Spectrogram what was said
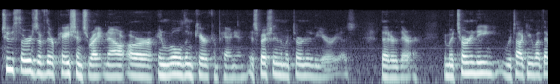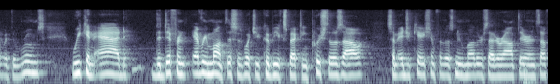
two-thirds of their patients right now are enrolled in Care Companion, especially in the maternity areas that are there. In maternity, we're talking about that with the rooms, we can add the different, every month, this is what you could be expecting, push those out, some education for those new mothers that are out there and stuff.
